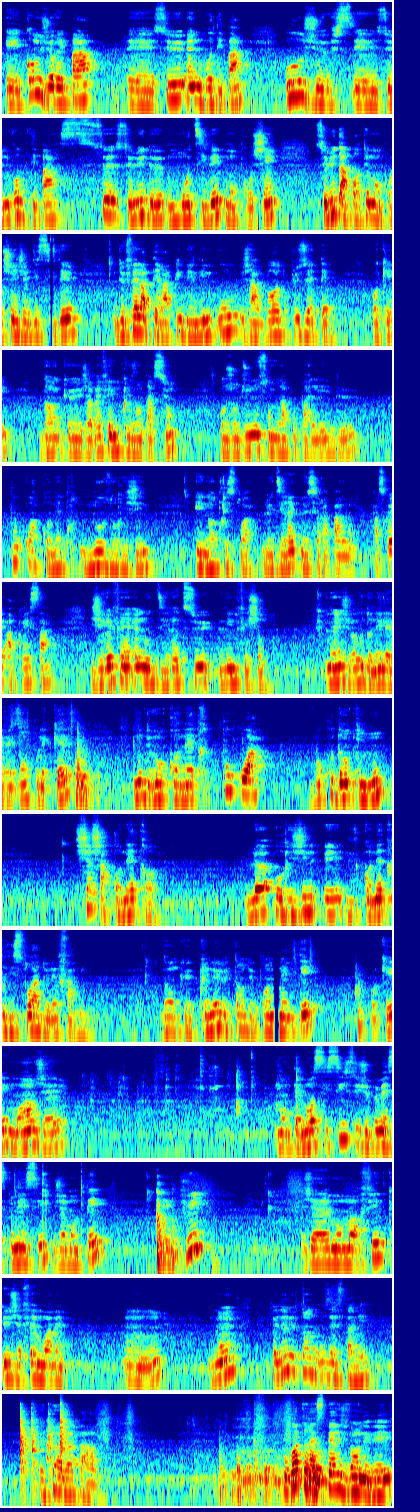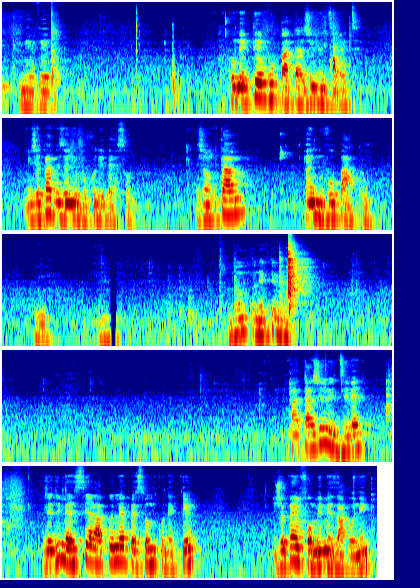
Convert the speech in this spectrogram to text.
Et comme je pas euh, sur un nouveau départ, ou je, ce nouveau départ, celui de motiver mon prochain, celui d'apporter mon prochain, j'ai décidé de faire la thérapie de ligne où j'aborde plusieurs thèmes. Ok? Donc, euh, j'avais fait une présentation. Aujourd'hui, nous sommes là pour parler de pourquoi connaître nos origines et notre histoire. Le direct ne sera pas long. Parce que après ça, j'irai faire un autre direct sur l'infection. Mais je vais vous donner les raisons pour lesquelles nous devons connaître pourquoi beaucoup d'entre nous cherchent à connaître leur origine et connaître l'histoire de leur famille. Donc, euh, prenez le temps de prendre un thé. Ok, moi j'ai mon thermos ici, si je peux m'exprimer ici, j'ai mon thé. Et puis, j'ai mon morphine que j'ai fait moi-même. Mhm. Donc, prenez le temps de vous installer et puis on va parler. Pour votre respect, je vais enlever mes verres. Connectez-vous, partagez le direct. Je n'ai pas besoin de beaucoup de personnes. J'entame un nouveau parcours. Donc, connectez-vous. Partagez le direct. J'ai dit merci à la première personne connectée. Je peux informer mes abonnés.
